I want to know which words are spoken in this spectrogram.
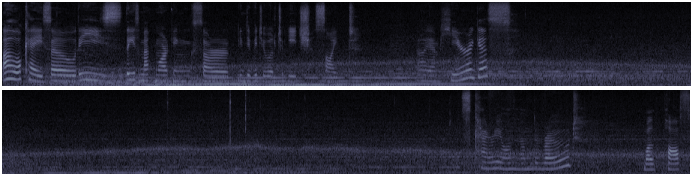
Oh, okay. So these these map markings are individual to each site. I am here, I guess. Let's carry on on the road. Well, path.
